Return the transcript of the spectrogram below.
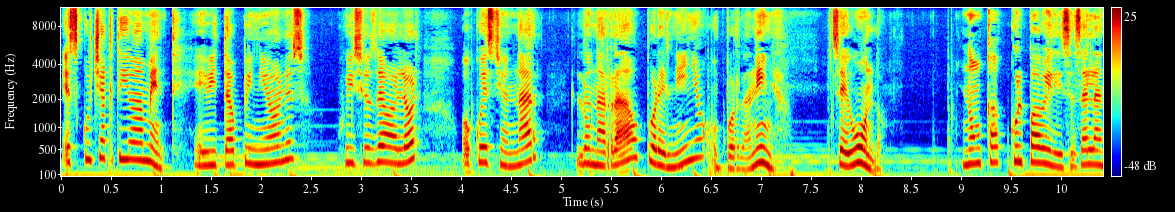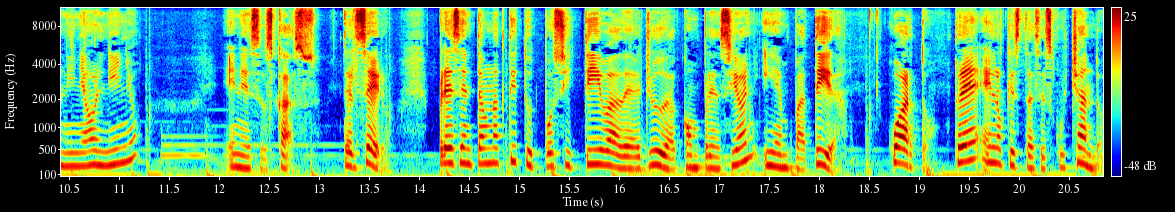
escucha activamente, evita opiniones, juicios de valor o cuestionar lo narrado por el niño o por la niña. Segundo, nunca culpabilices a la niña o el niño en esos casos. Tercero, presenta una actitud positiva de ayuda, comprensión y empatía. Cuarto, cree en lo que estás escuchando.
